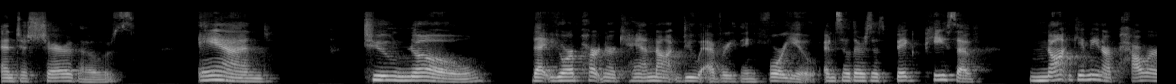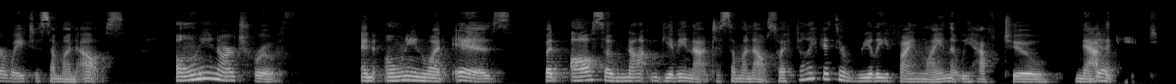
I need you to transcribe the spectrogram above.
and to share those and to know that your partner cannot do everything for you. And so there's this big piece of not giving our power away to someone else, owning our truth and owning what is, but also not giving that to someone else. So I feel like it's a really fine line that we have to navigate. Yeah.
